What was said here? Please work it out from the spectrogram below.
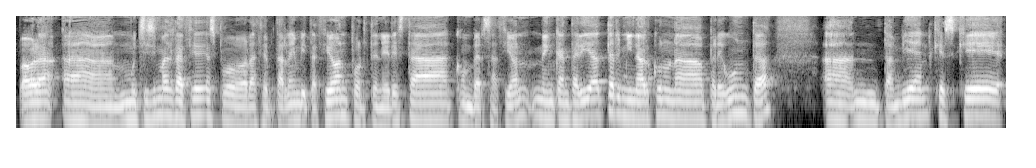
Paola, ah, muchísimas gracias por aceptar la invitación, por tener esta conversación. Me encantaría terminar con una pregunta ah, también, que es que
